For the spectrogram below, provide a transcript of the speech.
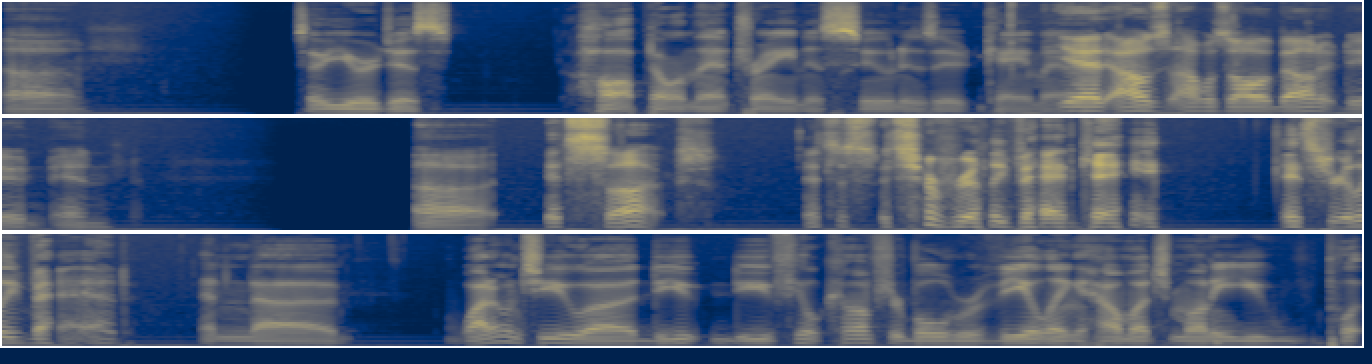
Uh, So you were just hopped on that train as soon as it came out. yeah, I was I was all about it, dude, and uh, it sucks. It's a it's a really bad game. It's really bad. And uh, why don't you uh, do you do you feel comfortable revealing how much money you pl-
